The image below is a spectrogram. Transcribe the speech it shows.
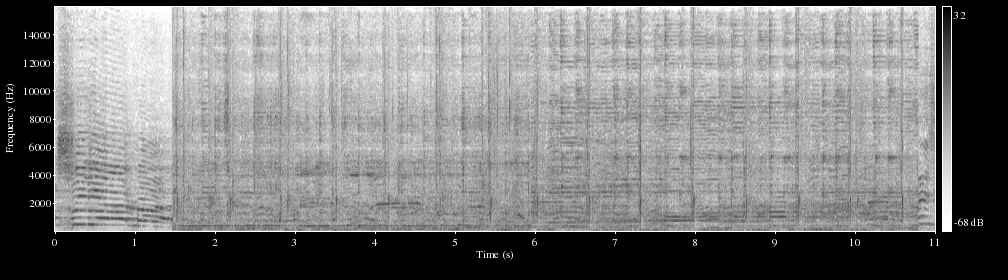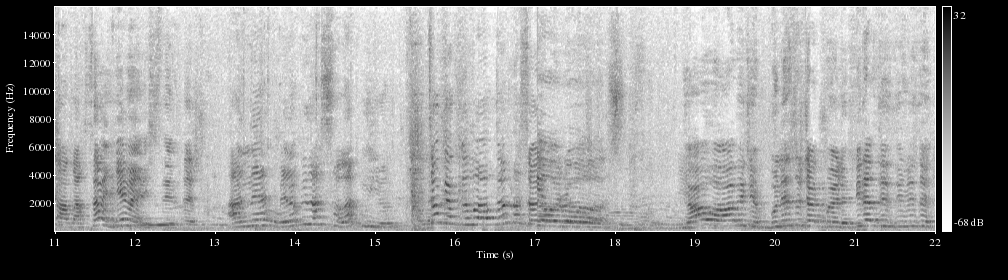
Expelliarmus! vardır. Anne ben o kadar salak mıyım? Çok akıllı olduğunu sanıyoruz. Ya abicim bu ne sıcak böyle. Biraz izninizle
